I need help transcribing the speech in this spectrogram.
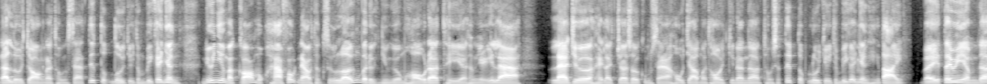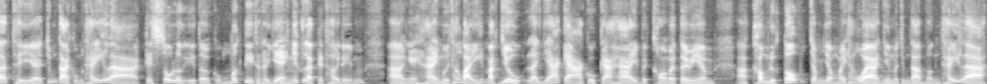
đã lựa chọn là Thuận sẽ tiếp tục lưu trữ trong ví cá nhân. Nếu như mà có một hard fork nào thực sự lớn và được nhiều người ủng hộ đó thì Thuận nghĩ là Ledger hay là Trezor cũng sẽ hỗ trợ mà thôi cho nên Thuận sẽ tiếp tục lưu trữ trong ví cá nhân hiện tại về Ethereum đó thì à, chúng ta cũng thấy là cái số lượng Ether cũng mất đi theo thời gian nhất là cái thời điểm à, ngày 20 tháng 7 mặc dù là giá cả của cả hai Bitcoin và Ethereum à, không được tốt trong vòng mấy tháng qua nhưng mà chúng ta vẫn thấy là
